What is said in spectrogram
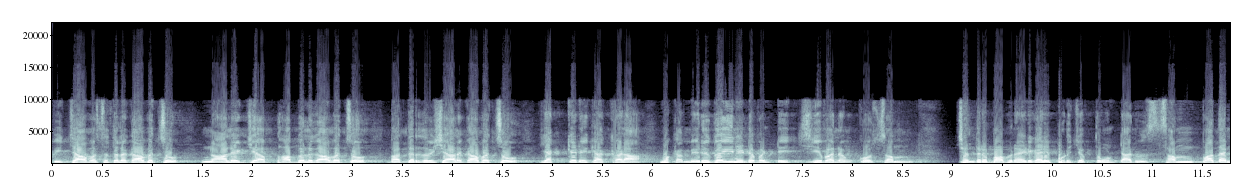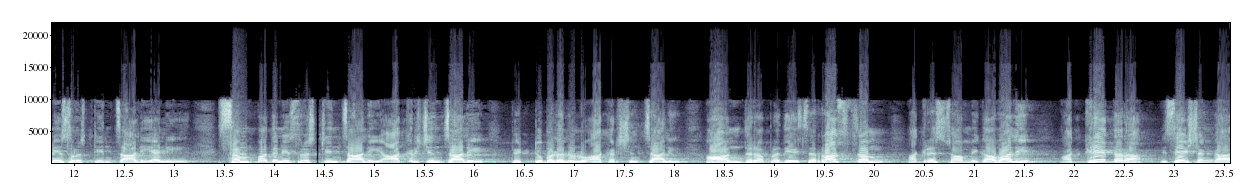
విద్యా వసతులు కావచ్చు నాలెడ్జ్ హబ్బులు కావచ్చు భద్రత విషయాలు కావచ్చు ఎక్కడికక్కడ ఒక మెరుగైనటువంటి జీవనం కోసం చంద్రబాబు నాయుడు గారు ఎప్పుడు చెప్తూ ఉంటారు సంపదని సృష్టించాలి అని. సంపదని సృష్టించాలి ఆకర్షించాలి పెట్టుబడులను ఆకర్షించాలి. ఆంధ్రప్రదేశ్ రాష్ట్రం అగ్రస్వామి కావాలి అగ్రేతర విశేషంగా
